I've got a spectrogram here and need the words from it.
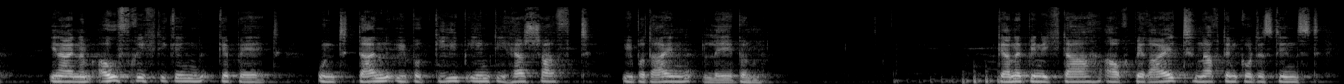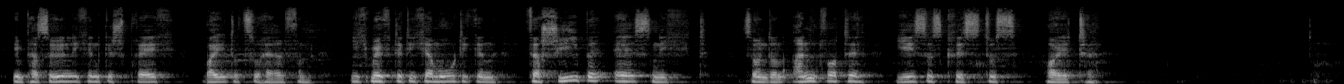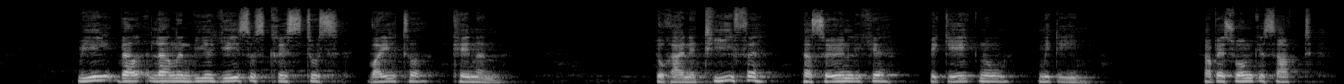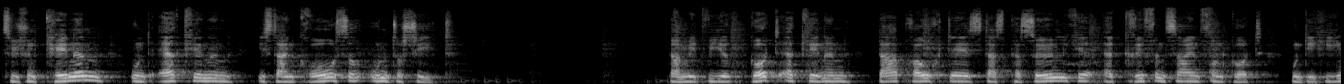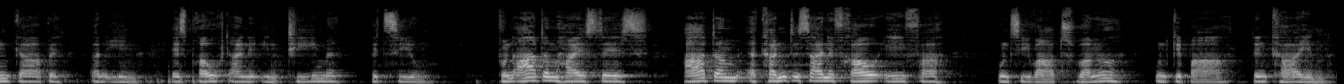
in einem aufrichtigen Gebet und dann übergib ihm die Herrschaft über dein Leben. Gerne bin ich da auch bereit, nach dem Gottesdienst im persönlichen Gespräch weiterzuhelfen. Ich möchte dich ermutigen, verschiebe es nicht, sondern antworte Jesus Christus heute. Wie lernen wir Jesus Christus weiter kennen? durch eine tiefe persönliche Begegnung mit ihm. Ich habe es schon gesagt, zwischen Kennen und Erkennen ist ein großer Unterschied. Damit wir Gott erkennen, da braucht es das persönliche Ergriffensein von Gott und die Hingabe an ihn. Es braucht eine intime Beziehung. Von Adam heißt es, Adam erkannte seine Frau Eva und sie ward schwanger und gebar den Kain.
